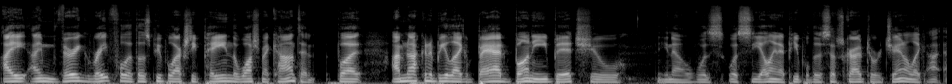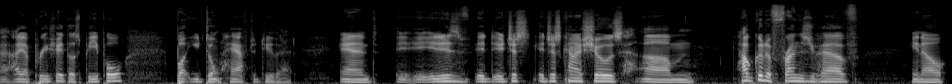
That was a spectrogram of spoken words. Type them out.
I I'm very grateful that those people are actually paying to watch my content, but I'm not going to be like Bad Bunny bitch who you know was was yelling at people to subscribe to her channel. Like I I appreciate those people, but you don't have to do that. And it, it is it, it just it just kind of shows um how good of friends you have you know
